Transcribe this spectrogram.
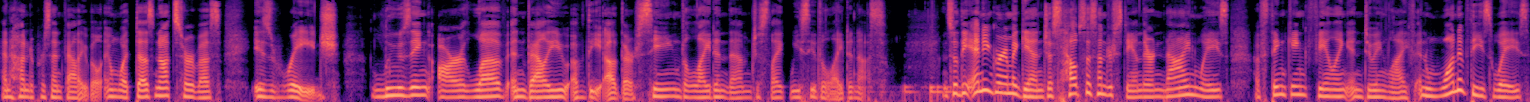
and 100% valuable. And what does not serve us is rage, losing our love and value of the other, seeing the light in them just like we see the light in us. And so the Enneagram, again, just helps us understand there are nine ways of thinking, feeling, and doing life. And one of these ways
